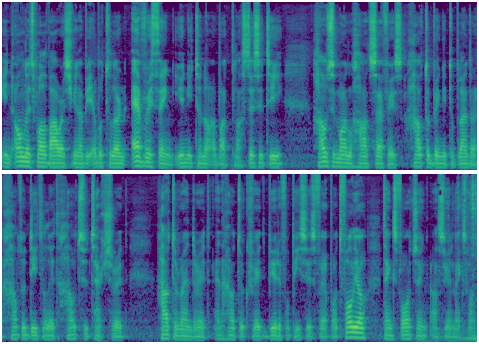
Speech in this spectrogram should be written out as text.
In only 12 hours, you're gonna be able to learn everything you need to know about plasticity, how to model hard surface, how to bring it to Blender, how to detail it, how to texture it, how to render it, and how to create beautiful pieces for your portfolio. Thanks for watching. I'll see you in the next one.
